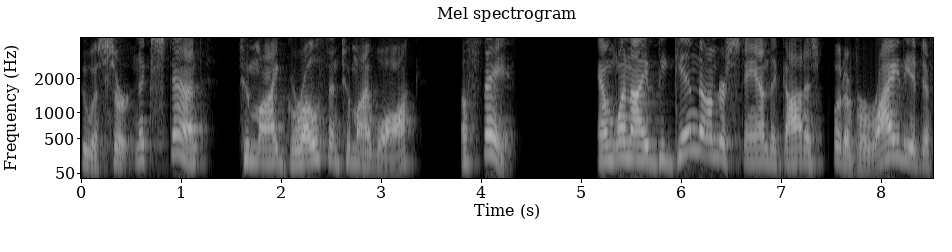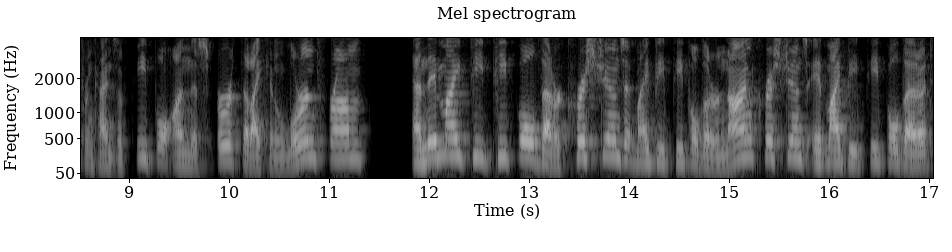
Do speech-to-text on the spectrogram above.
to a certain extent to my growth and to my walk of faith. And when I begin to understand that God has put a variety of different kinds of people on this earth that I can learn from, and it might be people that are Christians, it might be people that are non Christians, it might be people that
